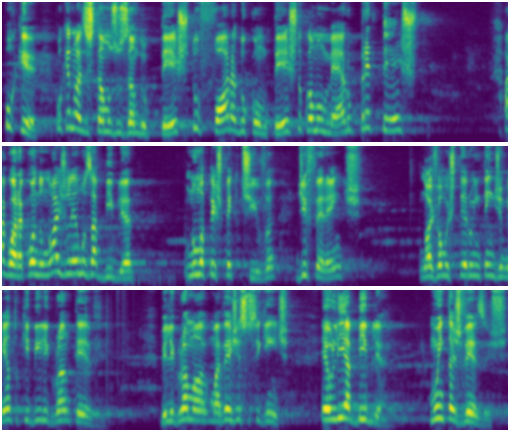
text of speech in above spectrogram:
Por quê? Porque nós estamos usando o texto fora do contexto como um mero pretexto. Agora, quando nós lemos a Bíblia numa perspectiva diferente, nós vamos ter o entendimento que Billy Graham teve. Billy Graham uma, uma vez disse o seguinte: Eu li a Bíblia muitas vezes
